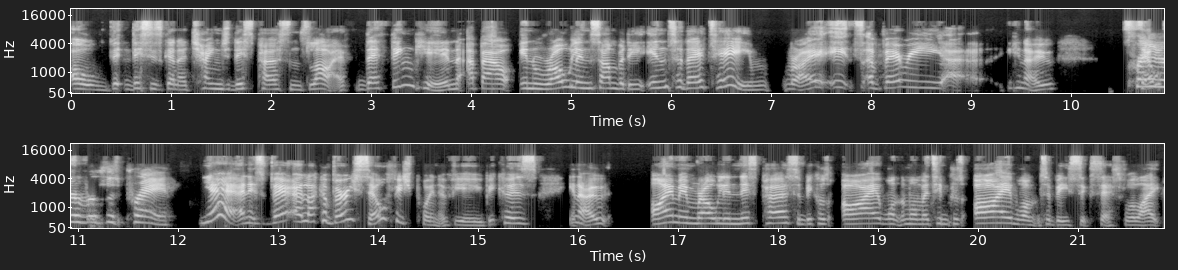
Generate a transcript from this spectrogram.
oh th- this is going to change this person's life. They're thinking about enrolling somebody into their team right? It's a very uh, you know predator self- versus prey. Yeah and it's very like a very selfish point of view because you know I'm enrolling this person because I want them on my team because I want to be successful. Like,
